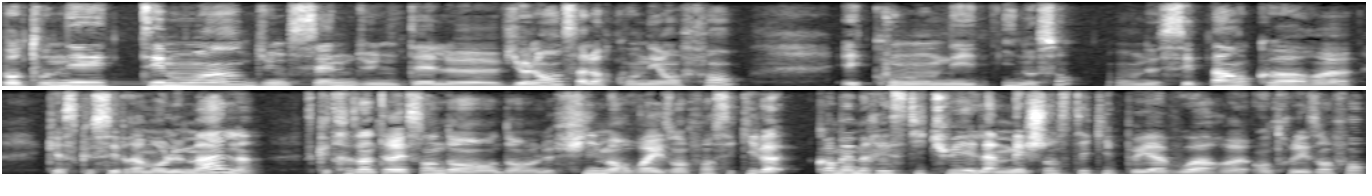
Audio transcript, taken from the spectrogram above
Quand on est témoin d'une scène d'une telle euh, violence alors qu'on est enfant et qu'on est innocent, on ne sait pas encore euh, qu'est-ce que c'est vraiment le mal. Ce qui est très intéressant dans, le film Au les enfants, c'est qu'il va quand même restituer la méchanceté qu'il peut y avoir euh, entre les enfants,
